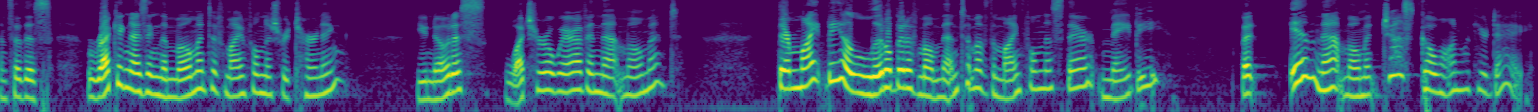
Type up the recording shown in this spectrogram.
And so, this recognizing the moment of mindfulness returning, you notice what you're aware of in that moment. There might be a little bit of momentum of the mindfulness there, maybe, but in that moment, just go on with your day.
